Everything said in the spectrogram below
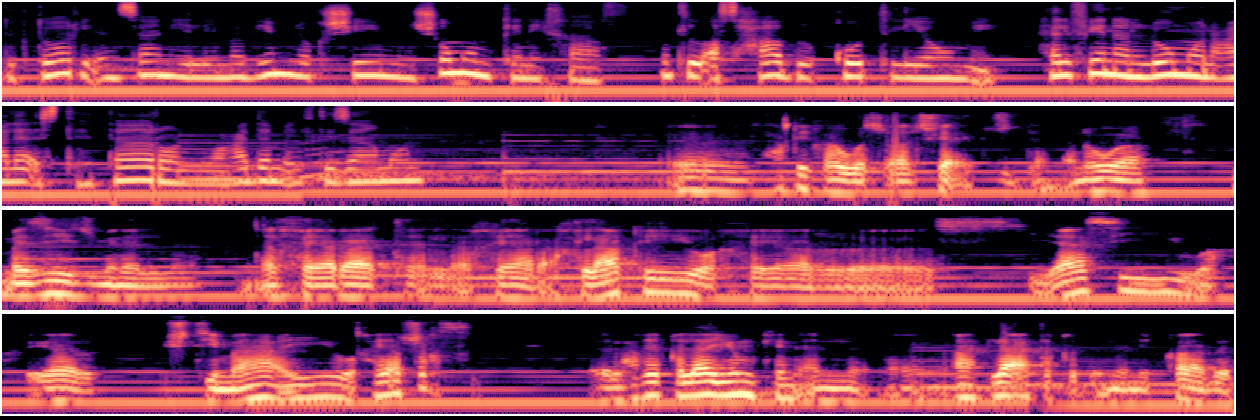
دكتور الإنسان يلي ما بيملك شيء من شو ممكن يخاف؟ مثل أصحاب القوت اليومي. هل فينا نلومهم على استهتارهم وعدم التزامهم؟ آه، الحقيقة هو سؤال شائك جدا لأنه هو مزيج من الخيارات الخيار أخلاقي وخيار آه، سياسي وخيار اجتماعي وخيار شخصي. الحقيقة لا يمكن أن آه، لا أعتقد أنني قادر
